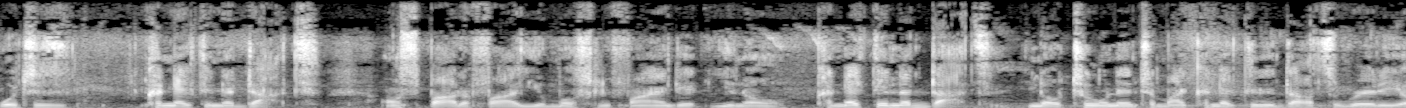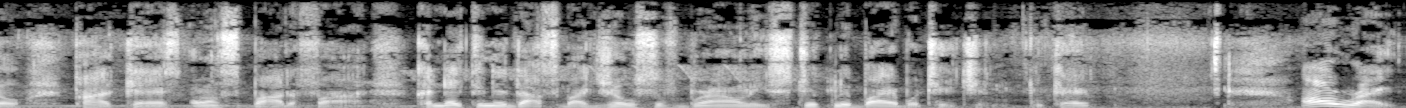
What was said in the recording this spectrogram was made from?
which is Connecting the Dots. On Spotify, you'll mostly find it, you know, Connecting the Dots. You know, tune into my Connecting the Dots radio podcast on Spotify. Connecting the Dots by Joseph Brownlee, strictly Bible teaching, okay? All right.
